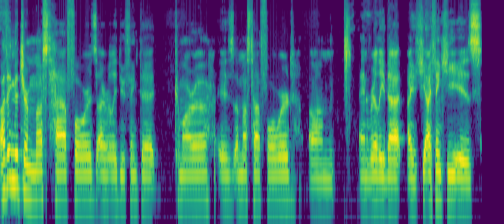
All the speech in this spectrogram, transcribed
I think that your must-have forwards. I really do think that Kamara is a must-have forward. Um, and really, that I he, I think he is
